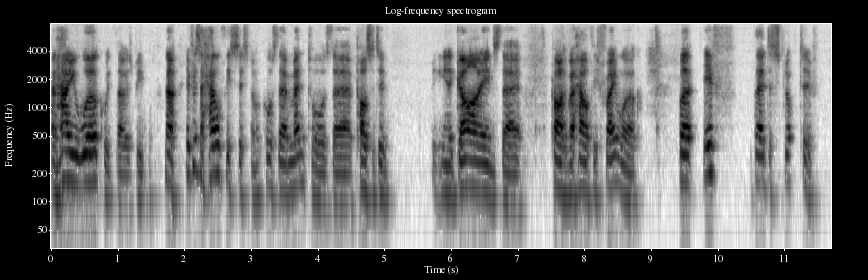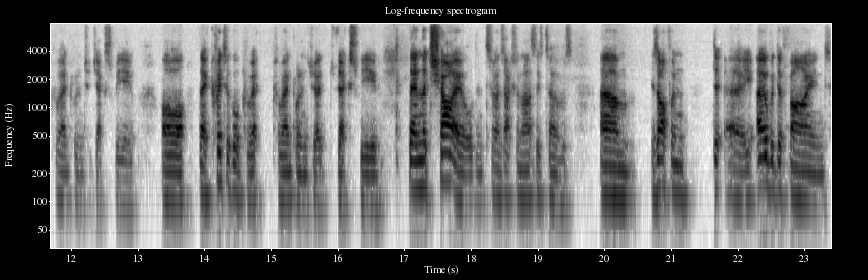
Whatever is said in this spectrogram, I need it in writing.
and how you work with those people. Now, if it's a healthy system, of course, they're mentors, they're positive you know, guides, they're part of a healthy framework. But if they're destructive parental introjects for you, or they're critical parental introjects for you, then the child, in transactional analysis terms, um, is often uh, over-defined,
